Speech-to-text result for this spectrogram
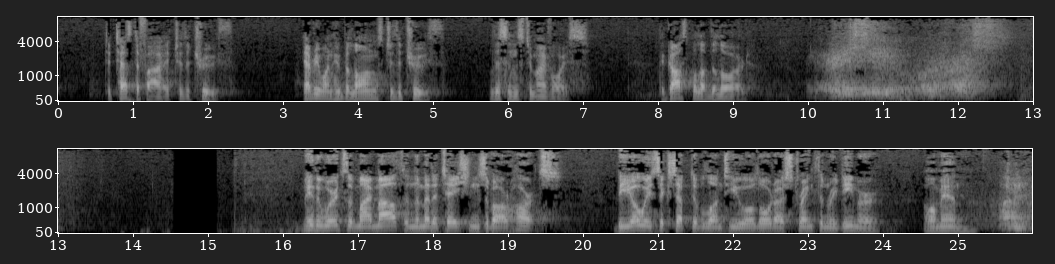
to testify to the truth. Everyone who belongs to the truth listens to my voice. The Gospel of the Lord. You, Lord May the words of my mouth and the meditations of our hearts be always acceptable unto you, O Lord, our strength and Redeemer. Amen. Amen.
